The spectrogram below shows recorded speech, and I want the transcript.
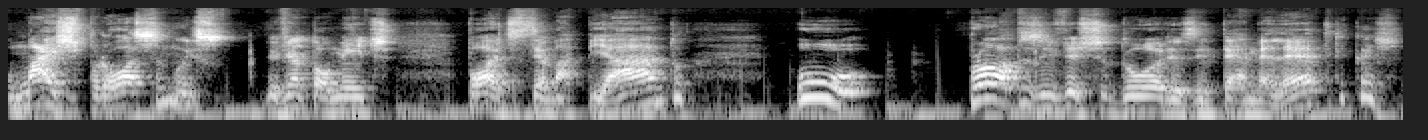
o mais próximo, isso eventualmente pode ser mapeado. Os próprios investidores em termoelétricas,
